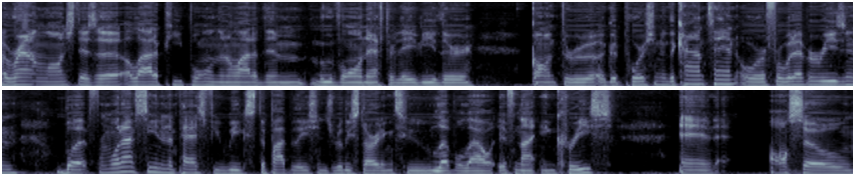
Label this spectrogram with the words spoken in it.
around launch there's a, a lot of people and then a lot of them move on after they've either gone through a good portion of the content or for whatever reason. But from what I've seen in the past few weeks, the population is really starting to level out, if not increase. And also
